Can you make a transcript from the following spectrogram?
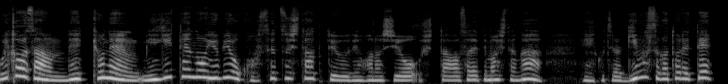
及川さんね、去年、右手の指を骨折したっていうね、お話をしたされてましたが、えー、こちらギブスが取れて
